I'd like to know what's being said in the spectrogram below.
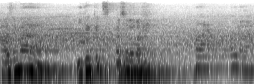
하지만 이게 끝이 아 잠깐만 But hold on.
